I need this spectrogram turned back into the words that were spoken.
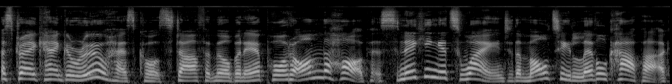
A stray kangaroo has caught staff at Melbourne Airport on the hop, sneaking its way into the multi-level car park.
